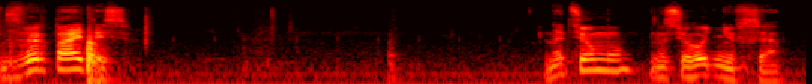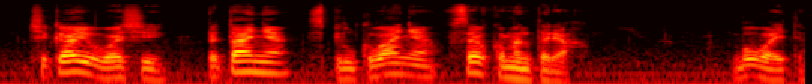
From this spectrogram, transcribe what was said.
звертайтесь. На цьому на сьогодні все. Чекаю ваші питання, спілкування, все в коментарях. Бувайте!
